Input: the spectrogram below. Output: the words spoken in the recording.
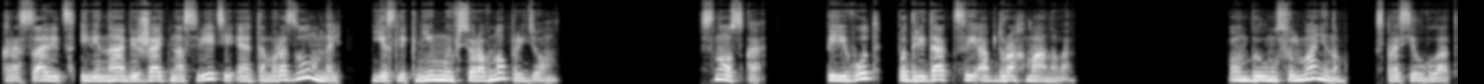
Красавиц и вина бежать на свете этом разумно ль, если к ним мы все равно придем? Сноска. Перевод под редакцией Абдурахманова. «Он был мусульманином?» — спросил Влад.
